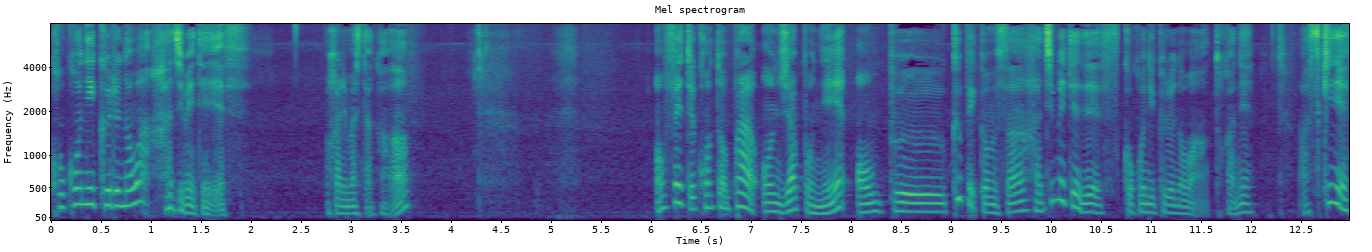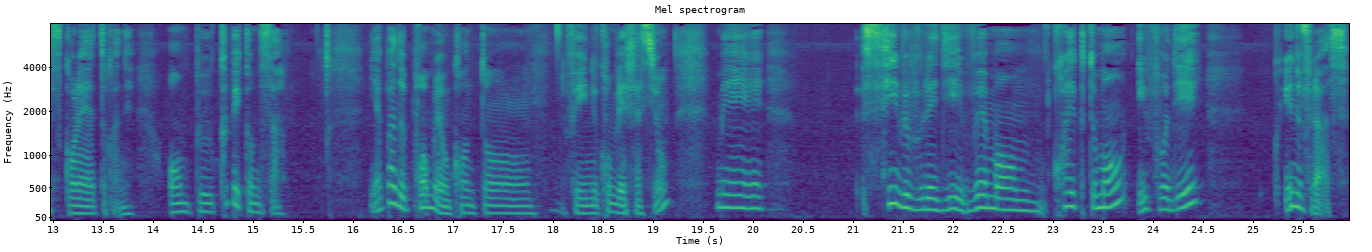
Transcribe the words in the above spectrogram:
ここに来るのは初めてです。わかりましたか？En fait, quand on parle en japonais, on peut couper comme ça. 初めてです。ここに来るのは。とかね。あ、好きです。これ。とかね。On peut couper comme ça. Il n'y a pas de problème quand on fait une conversation. Mais si vous voulez dire vraiment correctement, il faut dire une phrase.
